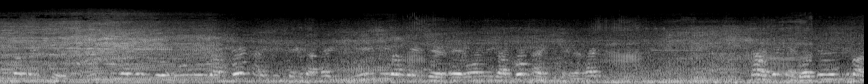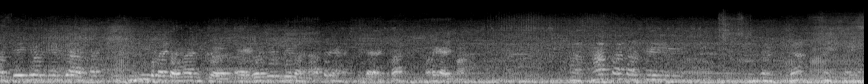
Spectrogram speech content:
時の選手、臨時の選手、ウォーミングアップを開始してください。臨時の選手、えーウォーミングアップを開始してください。なお、ゼッケン51番、制御選手はさっき1個目と同じく、えー59番の後に走っていただきます。お願いします。坂田選手が左手に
